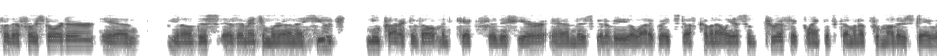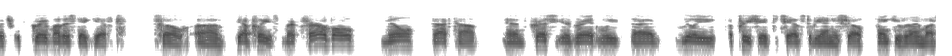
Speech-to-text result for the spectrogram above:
for their first order. And, you know, this, as I mentioned, we're on a huge new product development kick for this year, and there's going to be a lot of great stuff coming out. We have some terrific blankets coming up for Mother's Day, which a great Mother's Day gift. So, um, yeah, please, faribaultmill.com. And Chris, you're great. We uh, really appreciate the chance to be on your show. Thank you very much.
